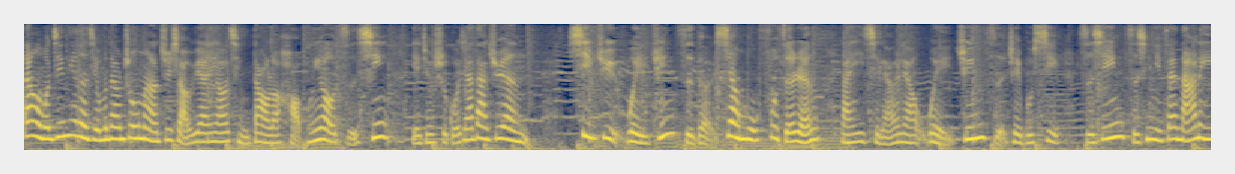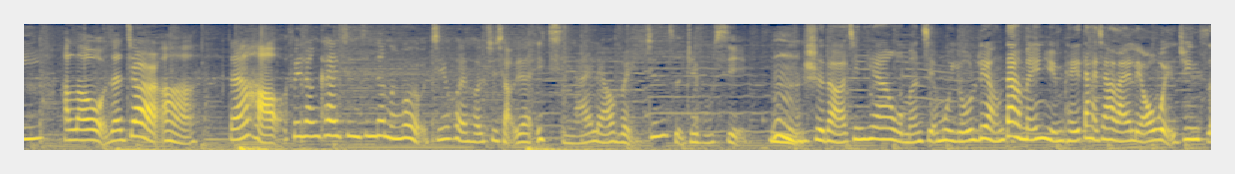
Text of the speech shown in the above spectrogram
那我们今天的节目当中呢，剧小院邀请到了好朋友子欣，也就是国家大剧院戏剧《伪君子》的项目负责人，来一起聊一聊《伪君子》这部戏。子欣，子欣你在哪里？Hello，我在这儿啊。大家好，非常开心今天能够有机会和剧小院一起来聊《伪君子》这部戏。嗯，是的，今天我们节目有两大美女陪大家来聊《伪君子》，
